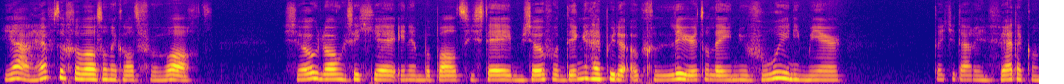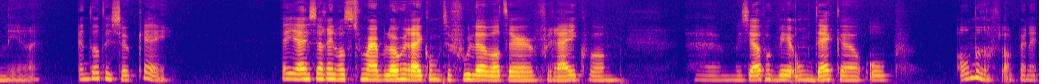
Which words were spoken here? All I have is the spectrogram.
ja, heftiger was dan ik had verwacht. Zo lang zit je in een bepaald systeem, zoveel dingen heb je er ook geleerd, alleen nu voel je niet meer dat je daarin verder kan leren. En dat is oké. En juist daarin was het voor mij belangrijk om te voelen wat er vrij kwam uh, mezelf ook weer ontdekken op andere vlakken,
